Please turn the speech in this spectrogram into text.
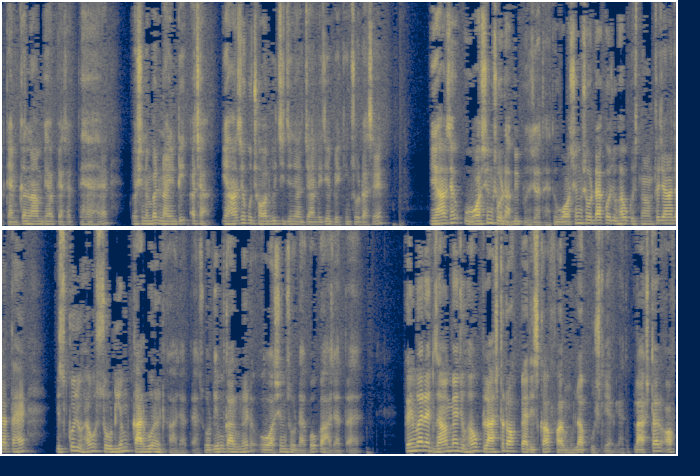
केमिकल नाम भी आप कह सकते हैं क्वेश्चन नंबर नाइन्टी अच्छा यहाँ से कुछ और भी चीज़ें जान लीजिए बेकिंग सोडा से। यहाँ से वॉशिंग सोडा भी पूछा जाता है। तो वॉशिंग सोडा को जो है वो किस नाम से जाना जाता है? इसको जो है वो सोडियम कार्बोनेट कहा जाता है। सोडियम कार्बोनेट वॉशिंग सोडा को कहा जाता है। कई बार एग्ज़ाम में जो है वो प्लास्टर ऑफ़ पेरिस का फार्मूला पूछ लिया गया तो प्लास्टर ऑफ़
